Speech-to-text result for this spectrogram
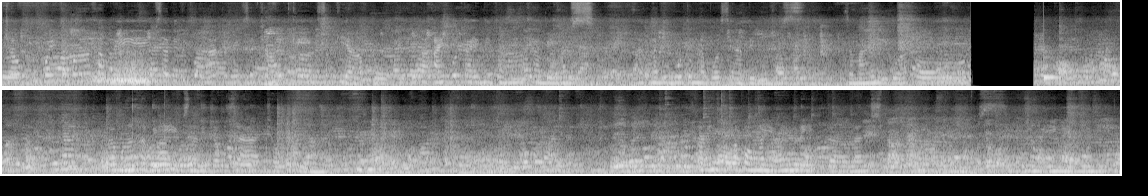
Chowking po ito mga kabibs. Dito po ating bibs sa Chowking sa Quiapo. Kain po tayo dito mga kabibs. At nagugutom na po si Ate Bibs. Samahan niyo po ako. Hello mga kabibs. Nandito ako sa Chowking. Kain po ako ngayon. Late uh, lunch po. Medyo maingay po dito.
